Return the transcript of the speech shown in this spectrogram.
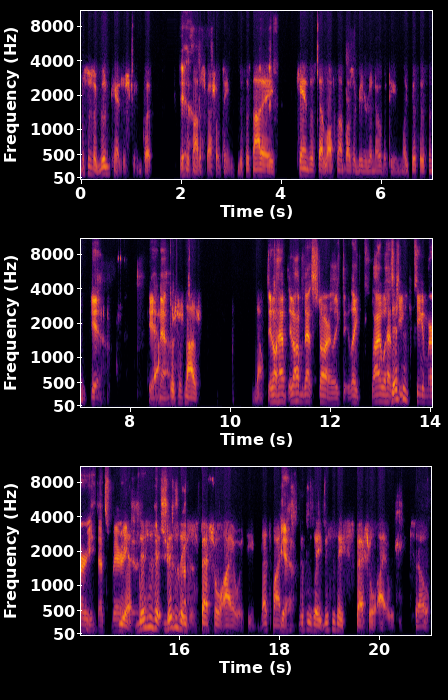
This is a good Kansas team, but this yeah. is not a special team. This is not a Kansas that lost on a buzzer beater to Nova team. Like this isn't. Yeah. Yeah. yeah no. This is not. No. They don't have. They don't have that star. Like like Iowa has Keegan, Keegan Murray. That's very. Yeah. Good. This is a this is a special Iowa team. That's my. Yeah. This is a this is a special Iowa team. So.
